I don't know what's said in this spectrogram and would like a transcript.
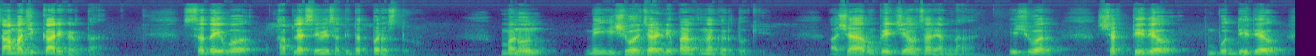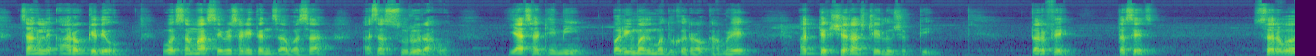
सामाजिक कार्यकर्ता सदैव आपल्या सेवेसाठी तत्पर असतो. म्हणून मी ईश्वरचरणी प्रार्थना करतो की अशा रुपेशजी अवचार यांना ईश्वर शक्ती देव बुद्धी देव चांगले आरोग्य देव व समाजसेवेसाठी त्यांचा वसा असा सुरू राहो. यासाठी मी परिमल मधुकरराव कांबळे अध्यक्ष राष्ट्रीय लोकशक्ती तर्फे तसेच सर्व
